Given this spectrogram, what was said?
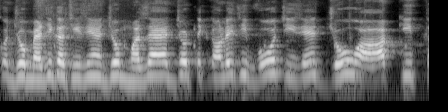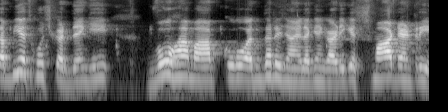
आपको जो मैजिकल चीज़ें हैं, जो मज़ा है, जो टेक्नोलॉजी वो चीज़ें जो आपकी तबीयत खुश कर देंगी, वो हम आपको अंदर ले जाने लगे गाड़ी के स्मार्ट एंट्री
